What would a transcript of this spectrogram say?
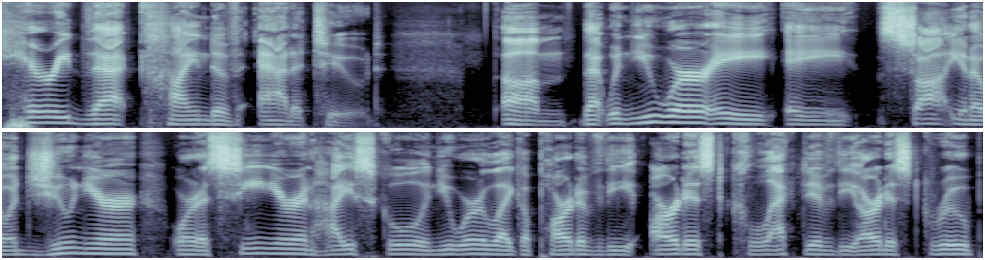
carried that kind of attitude. Um, that when you were a a you know a junior or a senior in high school and you were like a part of the artist collective, the artist group,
